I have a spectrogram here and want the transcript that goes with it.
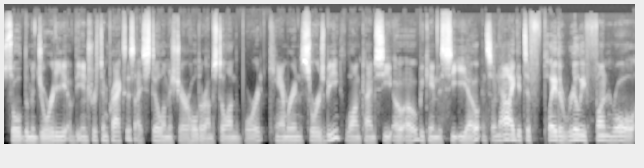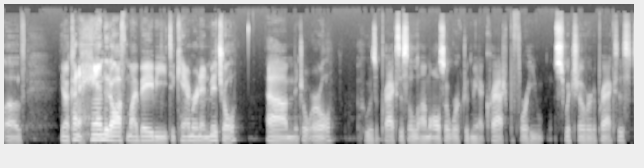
sold the majority of the interest in Praxis. I still am a shareholder. I'm still on the board. Cameron Sorsby, longtime COO, became the CEO. And so now I get to f- play the really fun role of, you know, kind of handed off my baby to Cameron and Mitchell, um, Mitchell Earl, who was a Praxis alum, also worked with me at Crash before he switched over to Praxis.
